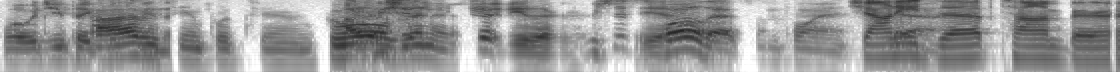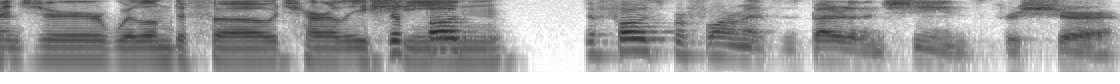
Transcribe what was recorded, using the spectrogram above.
What would you pick? I haven't the- seen Platoon. Who Oh, we all's should- in it? should- either. We should Yeah. spoil that at some point. Johnny Yeah. Depp, Tom Berenger, Willem Dafoe, Charlie Dafoe's- Sheen. Dafoe's performance is better than Sheen's for sure.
